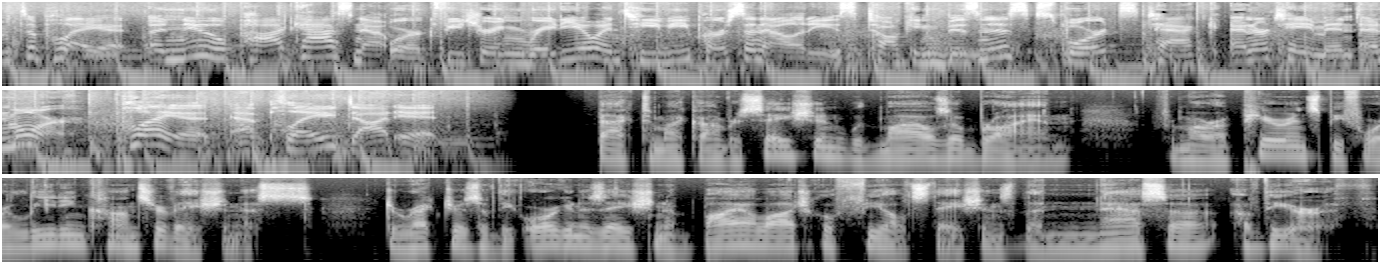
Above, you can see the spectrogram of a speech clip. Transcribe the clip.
Welcome to Play It, a new podcast network featuring radio and TV personalities talking business, sports, tech, entertainment, and more. Play it at play.it. Back to my conversation with Miles O'Brien from our appearance before leading conservationists, directors of the Organization of Biological Field Stations, the NASA of the Earth.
